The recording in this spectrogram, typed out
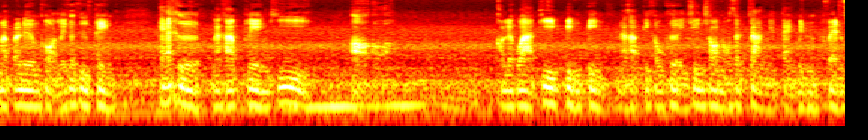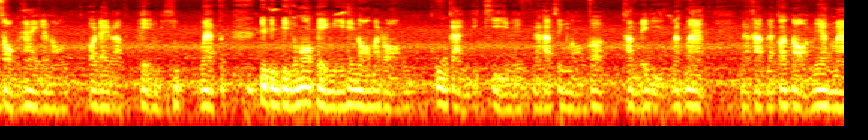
มาประเดิมก่อนเลยก็คือเพลงแพ้เธอนะครับ เพลงที่เขาเรียกว่าพี่ปินปินนะครับ ที่เขาเคยชื่นชอบน้องสัจจังเนี่ยแต่งเป็นแฟนซองให้แล้วน้อง ก็ได้รับเพลงมาพี่ปินปินก็มอบเพลงนี้ให้น้องมาร้องคู่กันอีกทีหนึ่งนะครับ ซึ่งน้องก็ทำได้ดีมากๆนะครับ แล้วก็ต่อเนื่องมา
